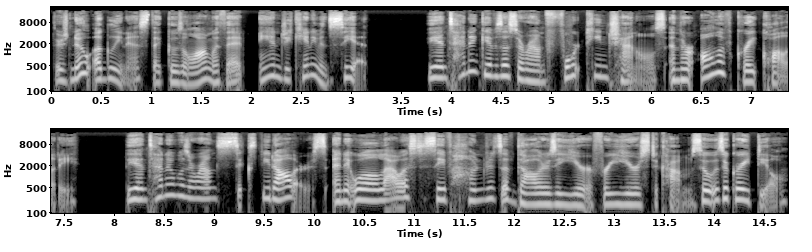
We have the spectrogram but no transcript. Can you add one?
There's no ugliness that goes along with it, and you can't even see it. The antenna gives us around 14 channels and they're all of great quality. The antenna was around $60 and it will allow us to save hundreds of dollars a year for years to come, so it was a great deal.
